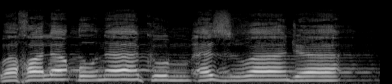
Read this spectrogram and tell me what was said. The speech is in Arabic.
وخلقناكم أزواجاً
